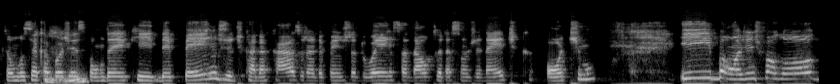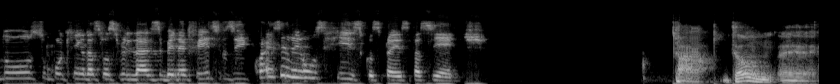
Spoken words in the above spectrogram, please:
Então, você acabou uhum. de responder que depende de cada caso, né? Depende da doença, da alteração genética. Ótimo. E, bom, a gente falou dos, um pouquinho das possibilidades e benefícios. E quais seriam os riscos para esse paciente? Tá. Então, é,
